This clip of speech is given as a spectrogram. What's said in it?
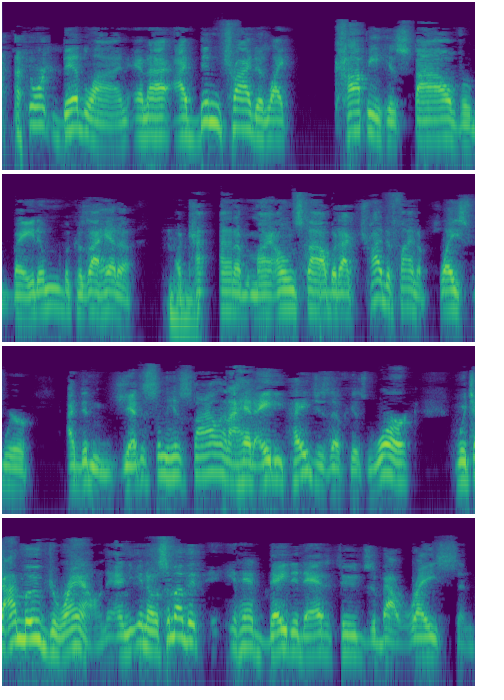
short deadline and I, I didn't try to like copy his style verbatim because I had a, a mm-hmm. kind of my own style, but I tried to find a place where I didn't jettison his style. And I had 80 pages of his work, which I moved around. And, you know, some of it, it had dated attitudes about race and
